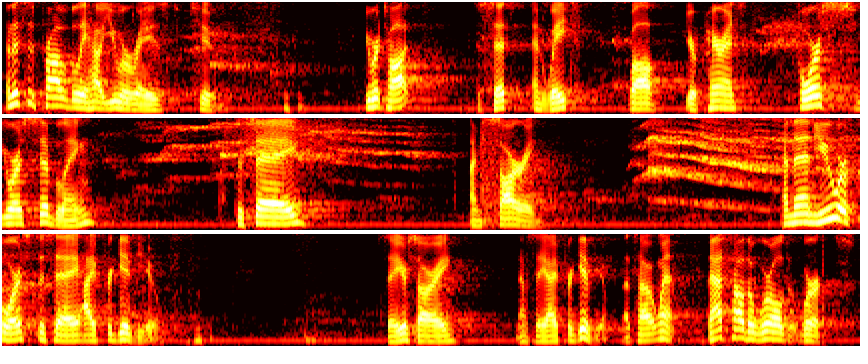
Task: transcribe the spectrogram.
And this is probably how you were raised, too. you were taught to sit and wait while your parent forced your sibling to say, I'm sorry. And then you were forced to say, I forgive you. say you're sorry. Now say, I forgive you. That's how it went. That's how the world works.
